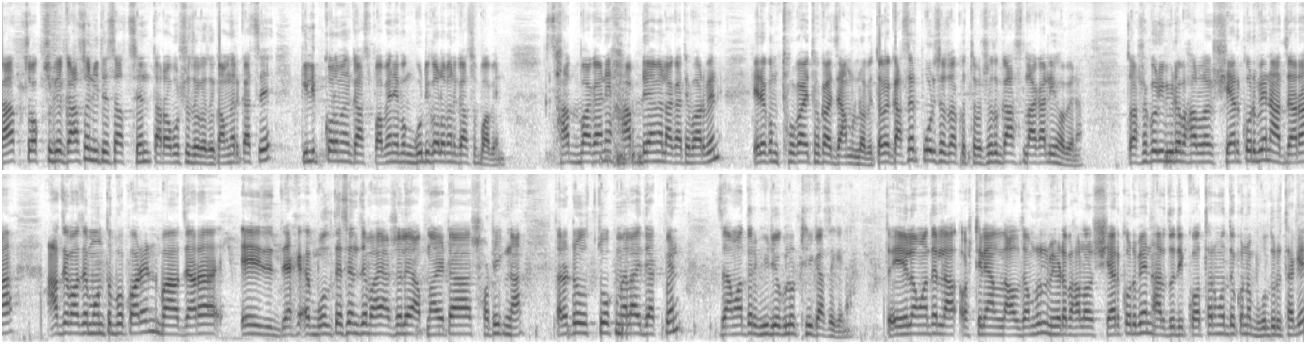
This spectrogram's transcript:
গাছ, চকচকে গাছও নিতে চাচ্ছেন, তারা অবশ্যই যোগাযোগ। আমাদের কাছে ক্লিপ কলমের গাছ পাবেন এবং গুটি কলমের গাছও পাবেন। ছাদ বাগানে হাফ ড্যামে লাগাতে পারবেন, এরকম থোকায় থোকায় জামরুল হবে। তবে গাছের পরিচর্যা করতে হবে, শুধু গাছ লাগালেই হবে না। তো আশা করি ভিডিও ভালো লাগে শেয়ার করবেন, আর যারা আজে বাজে মন্তব্য করেন বা যারা এই দেখা, বলতেছেন যে ভাই আসলে আপনার এটা সঠিক না, তারা একটু চোখ মেলায় দেখবেন যে আমাদের ভিডিওগুলো ঠিক আছে কিনা। তো এই হলো আমাদের অস্ট্রেলিয়ান লাল জামরুল। ভিডিওটা ভালো শেয়ার করবেন, আর যদি কথার মধ্যে কোনো ভুল ত্রুটি থাকে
